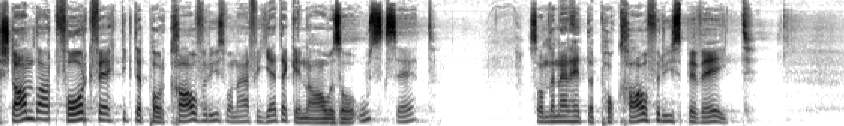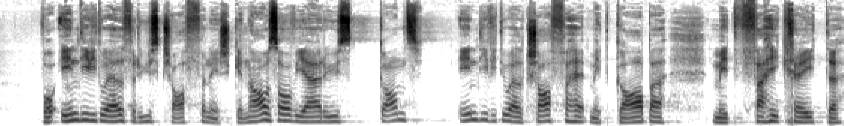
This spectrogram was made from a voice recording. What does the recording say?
Standard vorgefertigten Pokal für uns, der für jeden genau so aussieht, sondern er hat einen Pokal für uns bewegt, der individuell für uns geschaffen ist. Genauso wie er uns ganz individuell geschaffen hat mit Gaben, mit Fähigkeiten,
